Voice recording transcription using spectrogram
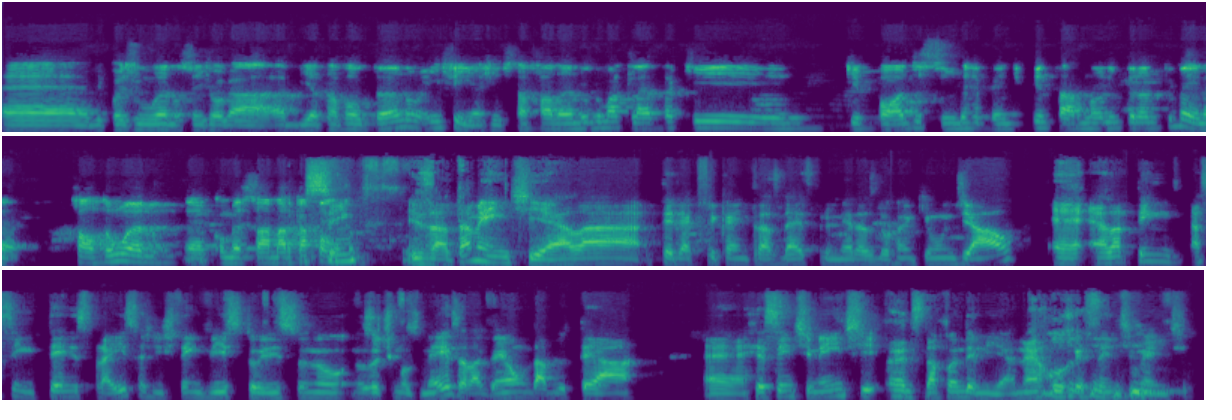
É, depois de um ano sem jogar, a Bia está voltando. Enfim, a gente está falando de uma atleta que, que pode sim, de repente, pintar no Olimpíada que vem, né? Falta um ano, é, começar a marcar pontos. Sim, exatamente. Ela teria que ficar entre as 10 primeiras do ranking mundial. É, ela tem, assim, tênis para isso, a gente tem visto isso no, nos últimos meses. Ela ganhou um WTA é, recentemente, antes da pandemia, né? Ou recentemente.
